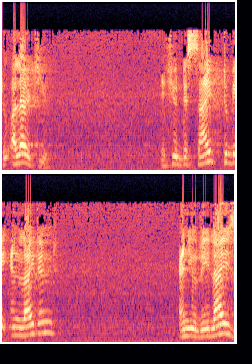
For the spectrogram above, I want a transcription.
to alert you, if you decide to be enlightened and you realize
